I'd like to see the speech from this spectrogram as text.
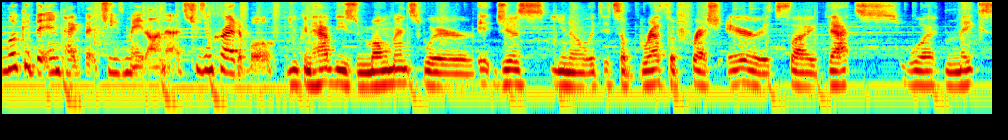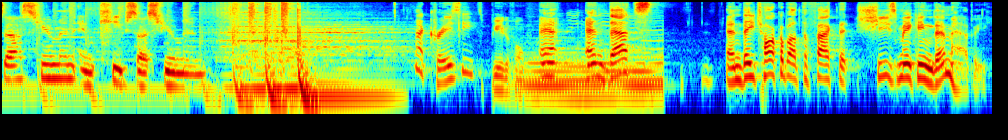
look at the impact that she's made on us she's incredible You can have these moments where it just, you know, it, it's a breath of fresh air. It's like that's what makes us human and keeps us human. not crazy. It's beautiful. And and that's and they talk about the fact that she's making them happy.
